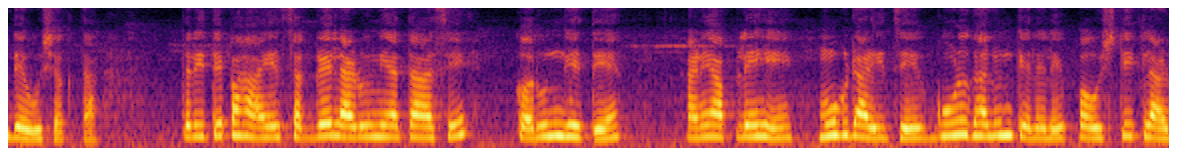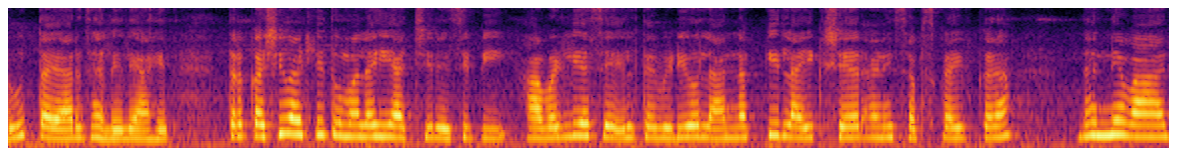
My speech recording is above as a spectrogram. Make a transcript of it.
देऊ शकता. तर इथे पहा हे सगळे लाडू मी आता असे करून घेते आणि आपले हे मूग डाळीचे गूळ घालून केलेले पौष्टिक लाडू तयार झालेले आहेत. तर कशी वाटली तुम्हाला ही आजची रेसिपी आवडली असेल तर व्हिडिओला नक्की लाईक शेअर आणि सबस्क्राईब करा. धन्यवाद!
